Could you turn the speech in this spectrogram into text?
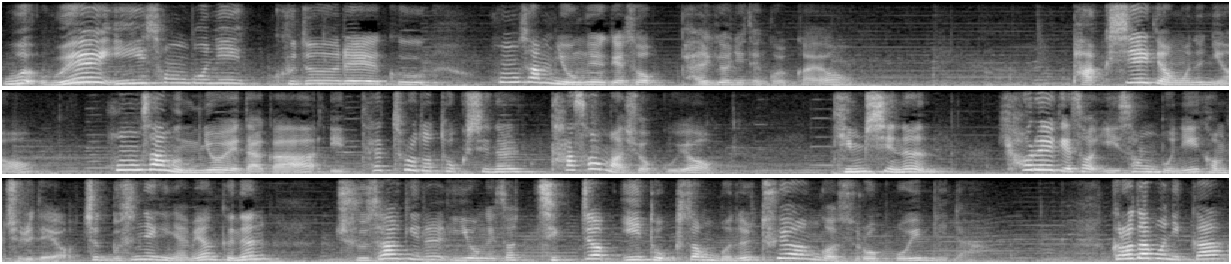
왜 이 성분이 그들의 그 홍삼 용액에서 발견이 된 걸까요? 박 씨의 경우는요. 홍삼 음료에다가 이 테트로도톡신을 타서 마셨고요. 김 씨는 혈액에서 이 성분이 검출이 돼요. 즉 무슨 얘기냐면 그는 주사기를 이용해서 직접 이 독성분을 투여한 것으로 보입니다. 그러다 보니까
